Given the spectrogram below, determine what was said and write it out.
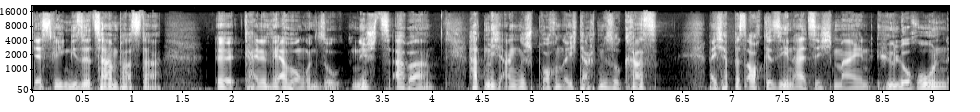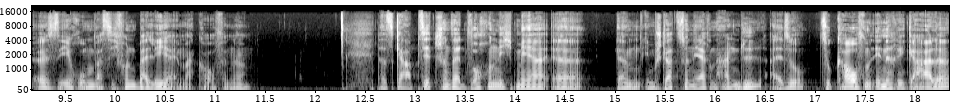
Deswegen diese Zahnpasta. Äh, keine Werbung und so, nichts, aber hat mich angesprochen. Ich dachte mir so krass, weil ich habe das auch gesehen, als ich mein Hyaluron-Serum, was ich von Balea immer kaufe, ne? Das gab es jetzt schon seit Wochen nicht mehr äh, ähm, im stationären Handel, also zu kaufen in Regale.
